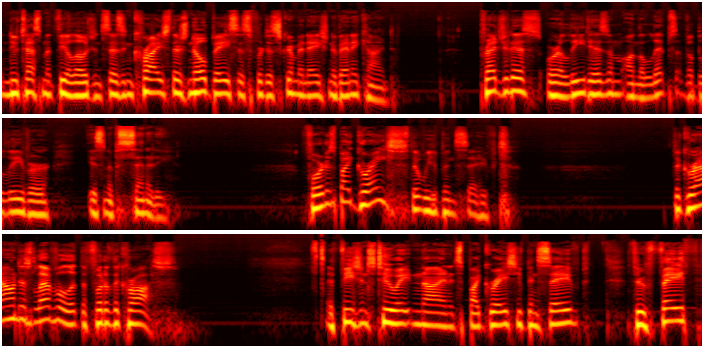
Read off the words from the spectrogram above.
New Testament theologian, says in Christ there's no basis for discrimination of any kind. Prejudice or elitism on the lips of a believer is an obscenity. For it is by grace that we've been saved. The ground is level at the foot of the cross. Ephesians 2 8 and 9, it's by grace you've been saved through faith.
